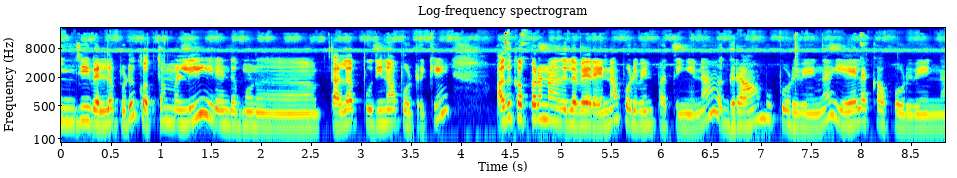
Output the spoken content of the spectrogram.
இஞ்சி வெள்ளைப்புடு கொத்தமல்லி ரெண்டு மூணு தலை புதினா போட்டிருக்கேன். அதுக்கப்புறம் நான் அதில் வேறு என்ன போடுவேன்னு பார்த்தீங்கன்னா கிராம்பு போடுவேங்க ஏலக்காய் போடுவேங்க.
